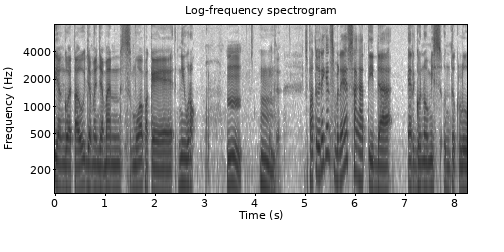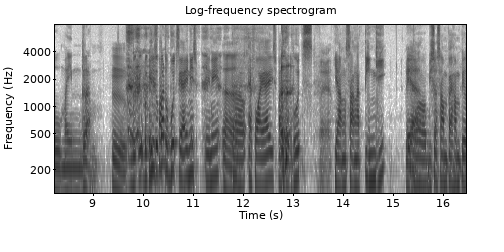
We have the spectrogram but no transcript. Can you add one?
yang gue tahu zaman-zaman semua pakai New Rock. Hmm. Gitu. Sepatu ini kan sebenarnya sangat tidak ergonomis untuk lu main drum. Hmm. Begi- ini Begitu sepatu kan boots ya ini ini uh, FYI sepatu boots Iya. yang sangat tinggi Iya. Oh, bisa sampai hampir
